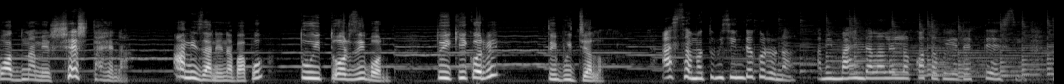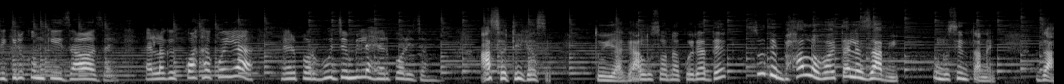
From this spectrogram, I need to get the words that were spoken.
বদনামের শেষ থাকে না। আমি জানি না বাপু তুই তোর জীবন। তুই কি করবি? তুই বুঝাল আচ্ছা মা তুমি চিন্তা করো না। আমি মাহিন দালালের লগ কথা কইয়া দেখতে আসছি যে কীরকম কি যাওয়া যায়। এর লগে কথা কইয়া এরপর বুঝে মিলে এরপরই যাব। আচ্ছা ঠিক আছে। তুই আগে আলোচনা কইরা দেখ। যদি ভালো হয় তাহলে যাবি। কোনো চিন্তা নাই। যা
